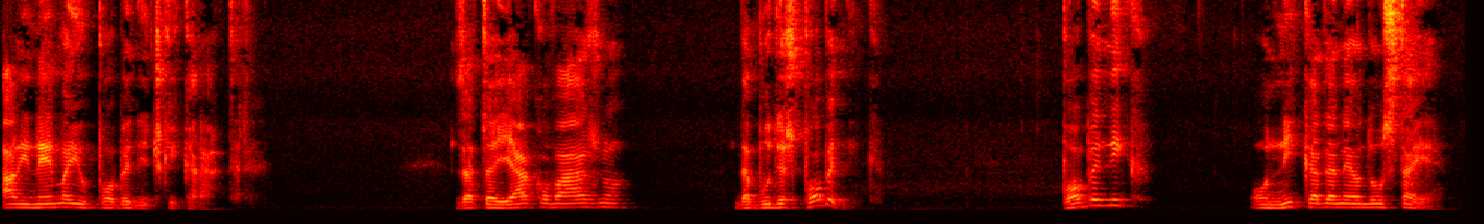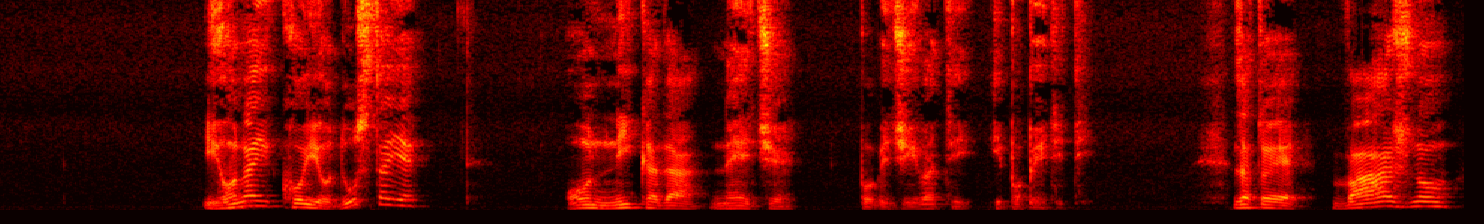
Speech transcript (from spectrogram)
ali nemaju pobednički karakter. Zato je jako važno da budeš pobednik. Pobednik, on nikada ne odustaje. I onaj koji odustaje, on nikada neće pobeđivati i pobediti. Zato je važno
